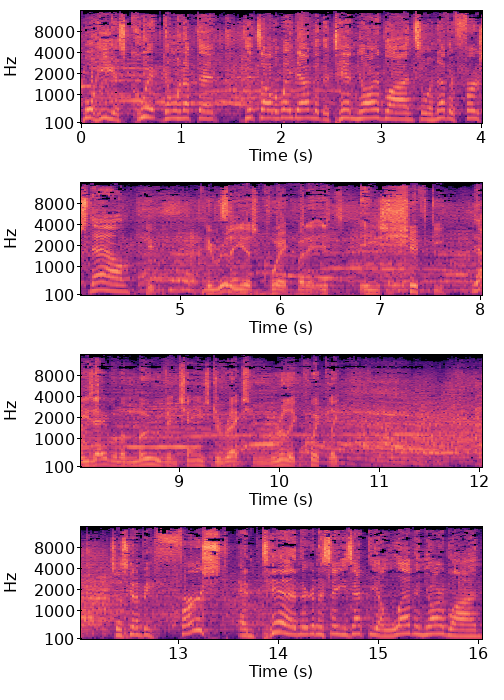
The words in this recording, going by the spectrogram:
Boy, he is quick going up that. Gets all the way down to the ten yard line. So another first down. He, he really So- is quick, but it's he's shifty. He's able to move and change direction really quickly. So it's going to be first and 10. They're going to say he's at the 11 yard line.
